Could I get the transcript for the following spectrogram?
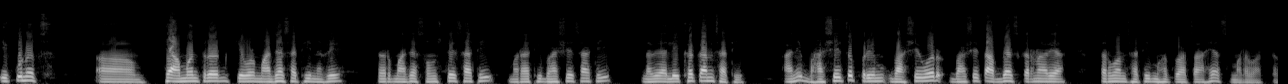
एकूणच हे आमंत्रण केवळ माझ्यासाठी नव्हे तर माझ्या संस्थेसाठी मराठी भाषेसाठी नव्या लेखकांसाठी आणि भाषेचं प्रेम भाषेवर भाषेचा अभ्यास करणाऱ्या सर्वांसाठी महत्त्वाचं आहे असं मला वाटतं.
